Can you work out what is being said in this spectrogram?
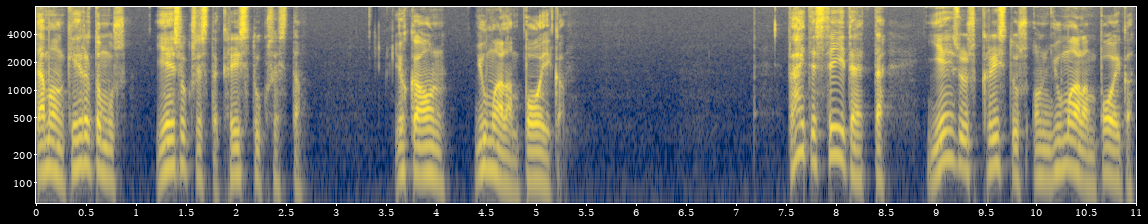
Tämä on kertomus Jeesuksesta Kristuksesta, joka on Jumalan poika. Väite siitä, että Jeesus Kristus on Jumalan poika,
